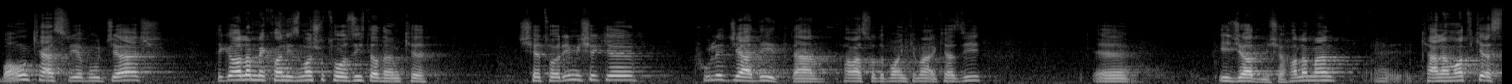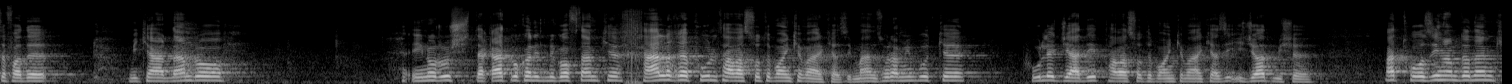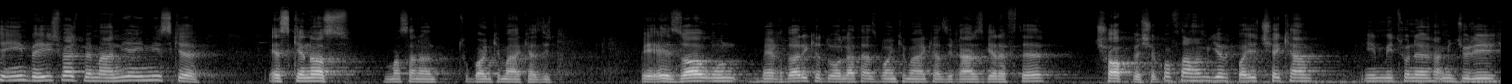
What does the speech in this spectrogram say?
با اون کسری بودجهش دیگه حالا مکانیزماشو توضیح دادم که چطوری میشه که پول جدید در توسط بانک مرکزی ایجاد میشه. حالا من کلماتی که استفاده می‌کردم رو اینو روش دقت بکنید. می‌گفتم که خلق پول توسط بانک مرکزی. منظورم این بود که پول جدید توسط بانک مرکزی ایجاد میشه. و توضیح هم دادم که این به هیچ وجه به معنی این نیست که اسکناس مثلا تو بانک مرکزی به ازا اون مقداری که دولت از بانک مرکزی قرض گرفته چاپ بشه. گفتم هم یه با یه چکم این می‌تونه همینجوری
